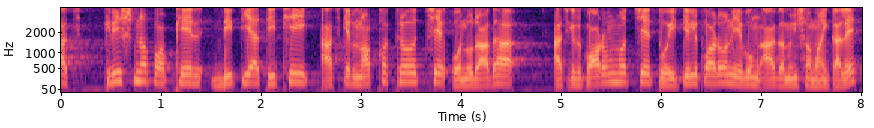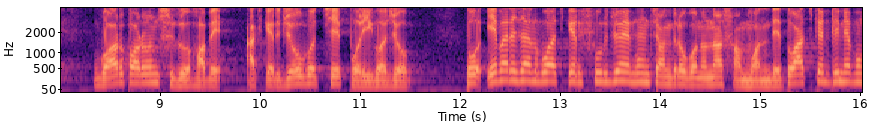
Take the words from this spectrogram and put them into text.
আজ কৃষ্ণপক্ষের দ্বিতীয়া তিথি, আজকের নক্ষত্র হচ্ছে অনুরাধা। আজকের করণ হচ্ছে তৈতিলকরণ এবং আগামী সময়কালে গড়করণ শুরু হবে। আজকের যোগ হচ্ছে পরিগযোগ তো এবারে জানব আজকের সূর্য এবং চন্দ্র গণনা সম্বন্ধে। তো আজকের দিন এবং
